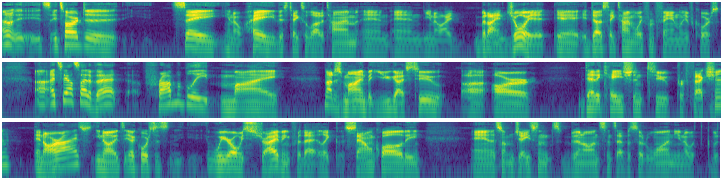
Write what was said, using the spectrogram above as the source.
I don't. It's it's hard to say, you know, hey, this takes a lot of time, and and you know, I, but I enjoy it. It, it does take time away from family, of course. Uh, I'd say outside of that, probably my, not just mine, but you guys too, uh, our dedication to perfection in our eyes. You know, it's of course it's we're always striving for that, like sound quality and that's something Jason's been on since episode one. You know, with, with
